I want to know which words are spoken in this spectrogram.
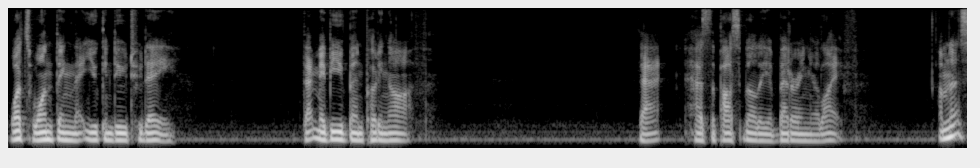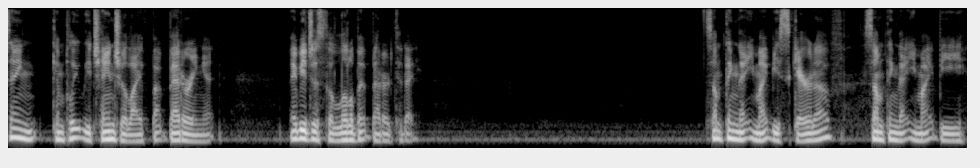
what's one thing that you can do today that maybe you've been putting off that has the possibility of bettering your life? I'm not saying completely change your life, but bettering it. Maybe just a little bit better today. Something that you might be scared of, something that you might be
